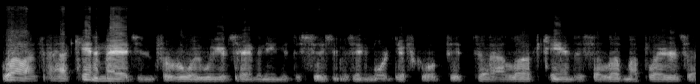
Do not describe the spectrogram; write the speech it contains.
Well, I I can't imagine for Roy Williams having any decision was any more difficult. It, uh, I loved Kansas. I love my players. I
